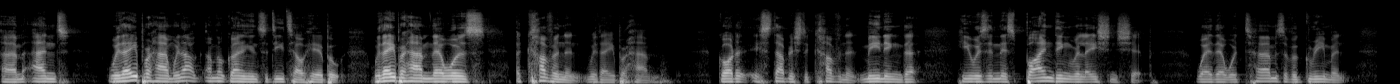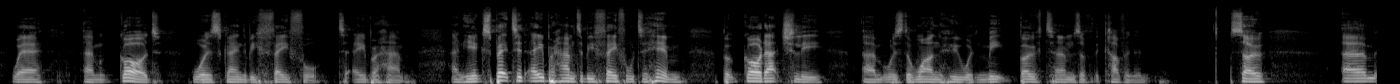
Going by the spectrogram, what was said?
Um, and with Abraham, without, I'm not going into detail here, but with Abraham, there was a covenant with Abraham. God established a covenant, meaning that he was in this binding relationship where there were terms of agreement, where um, God was going to be faithful to Abraham. And he expected Abraham to be faithful to him, but God actually um, was the one who would meet both terms of the covenant. So um,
